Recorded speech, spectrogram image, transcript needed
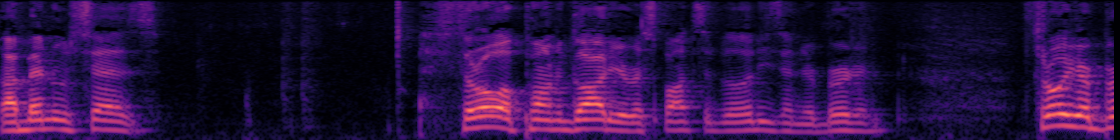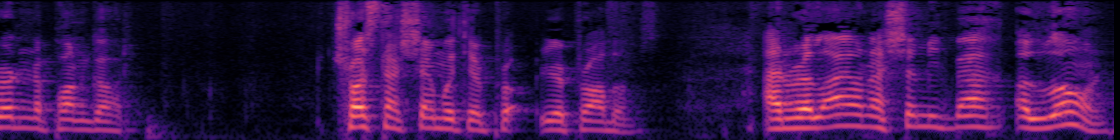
Rabbenu says, throw upon God your responsibilities and your burden. Throw your burden upon God. Trust Hashem with your, your problems. And rely on Hashem Yidbach alone.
